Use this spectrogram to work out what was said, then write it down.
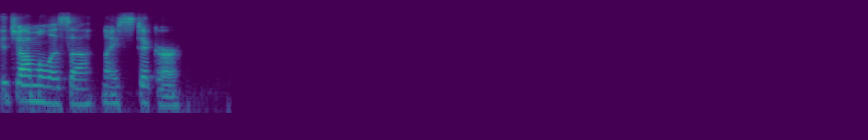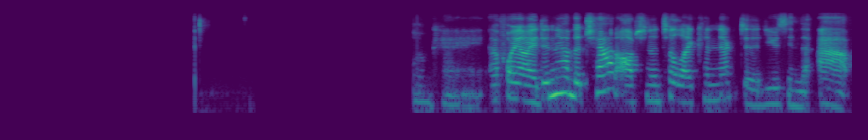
Good job, Melissa. Nice sticker. Okay, FYI, I didn't have the chat option until I connected using the app.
